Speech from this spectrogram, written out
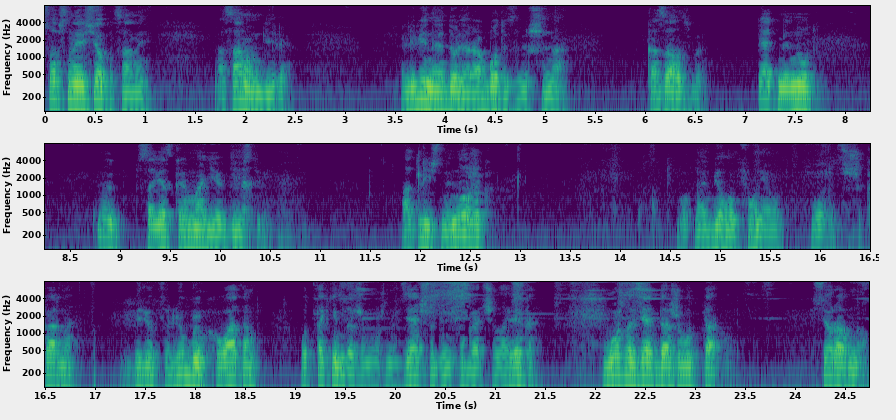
Собственно и все, пацаны. На самом деле, львиная доля работы завершена. Казалось бы, 5 минут, ну, советская магия в действии. Отличный ножик. Вот на белом фоне он смотрится шикарно. Берется любым хватом. Вот таким даже можно взять, чтобы не пугать человека. Можно взять даже вот так вот. Все равно.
